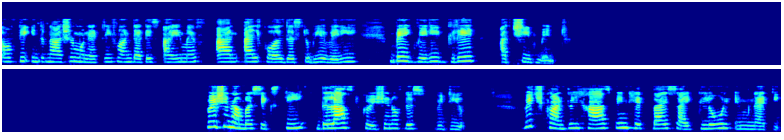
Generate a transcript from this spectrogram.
of the International Monetary Fund that is IMF and I'll call this to be a very big, very great achievement. Question number 60, the last question of this video. Which country has been hit by cyclone Emnati?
